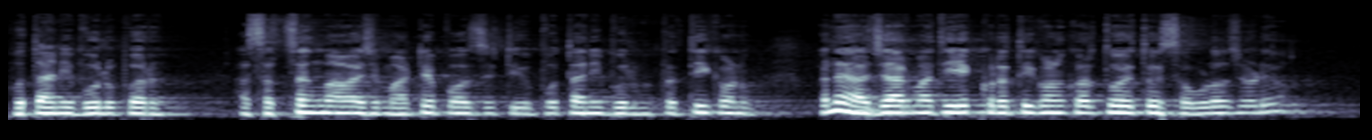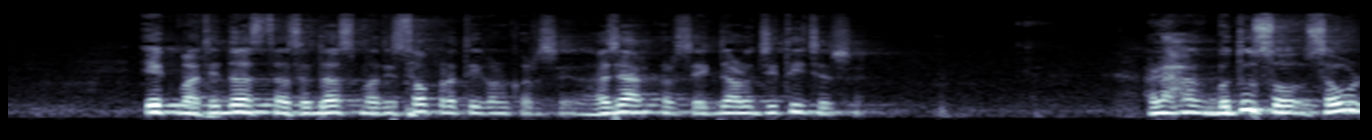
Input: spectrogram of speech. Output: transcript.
પોતાની ભૂલ ઉપર આ સત્સંગમાં આવે છે, માટે પોઝિટિવ પોતાની ભૂલ પ્રતિકોણ અને હજારમાંથી એક પ્રતિકોણ કરતો હોય તો સવડો ચડ્યો એકમાંથી દસ થશે, દસમાંથી સો પ્રતિકોણ કરશે, હજાર કરશે, એક દાડો જીતી જશે. એટલે આ બધું સૌ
